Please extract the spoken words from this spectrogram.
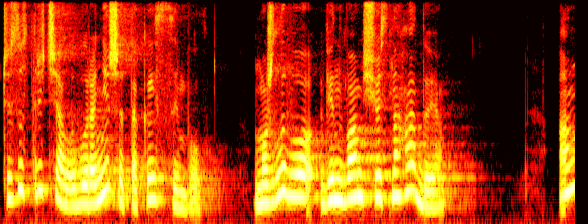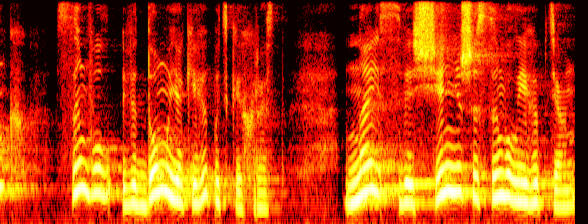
Чи зустрічали ви раніше такий символ? Можливо, він вам щось нагадує? Ангх символ відомий як єгипетський хрест, найсвященніший символ єгиптян,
